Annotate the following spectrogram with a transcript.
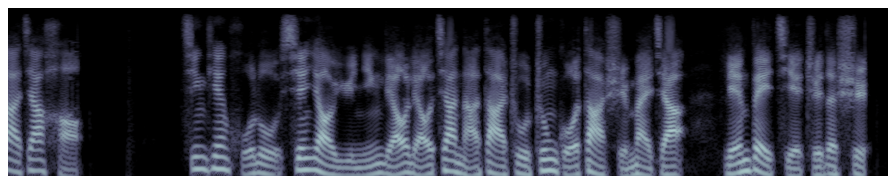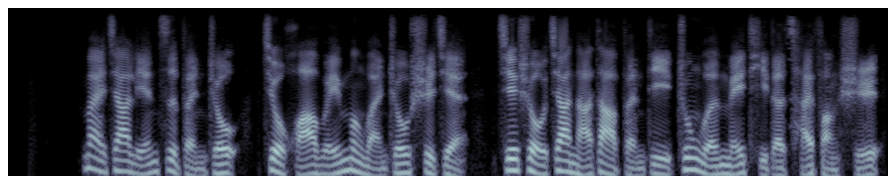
大家好，今天葫芦先要与您聊聊加拿大驻中国大使麦家连被解职的事。麦家连自本周就华为孟晚舟事件接受加拿大本地中文媒体的采访时，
